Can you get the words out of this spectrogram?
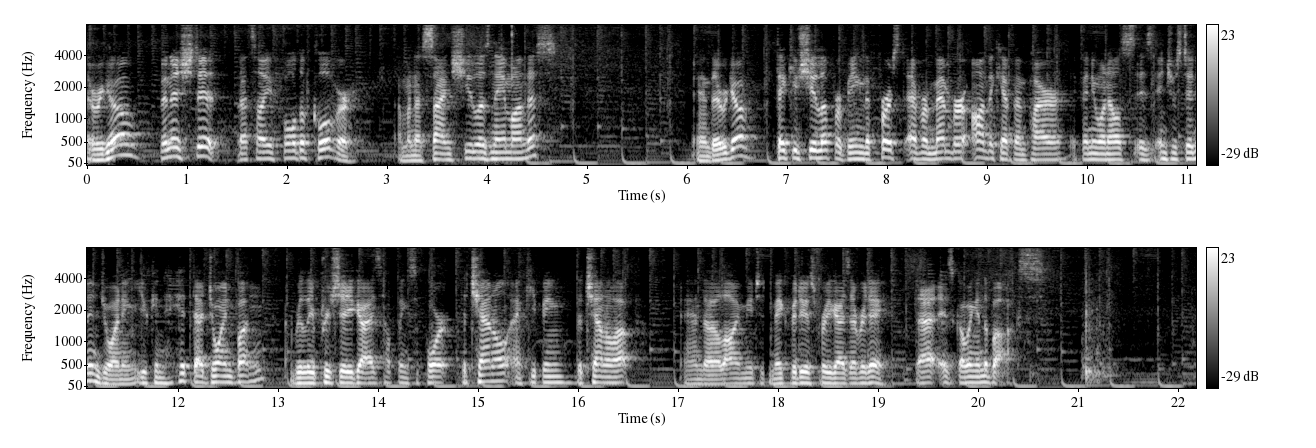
There we go, finished it. That's how you fold a clover. I'm gonna sign Sheila's name on this. And there we go. Thank you Sheila for being the first ever member on the Keph Empire. If anyone else is interested in joining, you can hit that join button. I really appreciate you guys helping support the channel and keeping the channel up and uh, allowing me to make videos for you guys every day. That is going in the box.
